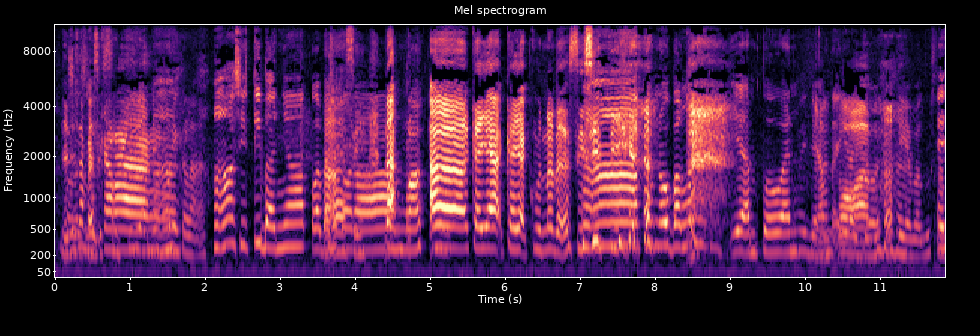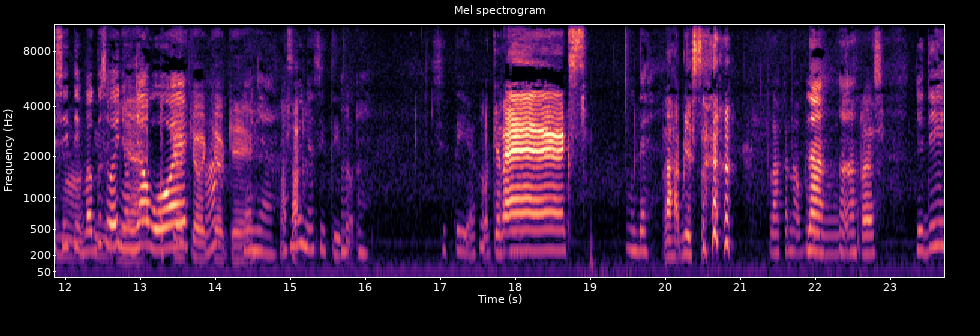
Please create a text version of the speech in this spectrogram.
Jadi Kalau sampai sekarang. Siti aneh murid lah Heeh, Siti banyak lah banyak sih. orang Dah, eh, kayak kayak kuno dah si Siti. Kuno banget ya ampun Woi, jangan Ya iya Jo ampun. Siti ya bagus eh. Siti Oke. bagus woy nyonya Ya, woy Oke oke oke nyonya Masa? Nyonya Siti tuh Siti ya Oke next. udah Lah habis. lah kenapa nah heeh. Terus jadi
